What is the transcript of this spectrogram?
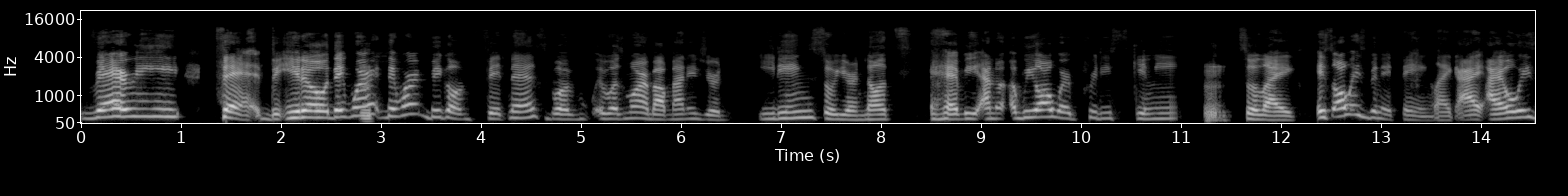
very said. You know, they weren't they weren't big on fitness, but it was more about manage your eating so you're not heavy. And uh, we all were pretty skinny. Mm. So like it's always been a thing. Like I, I always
